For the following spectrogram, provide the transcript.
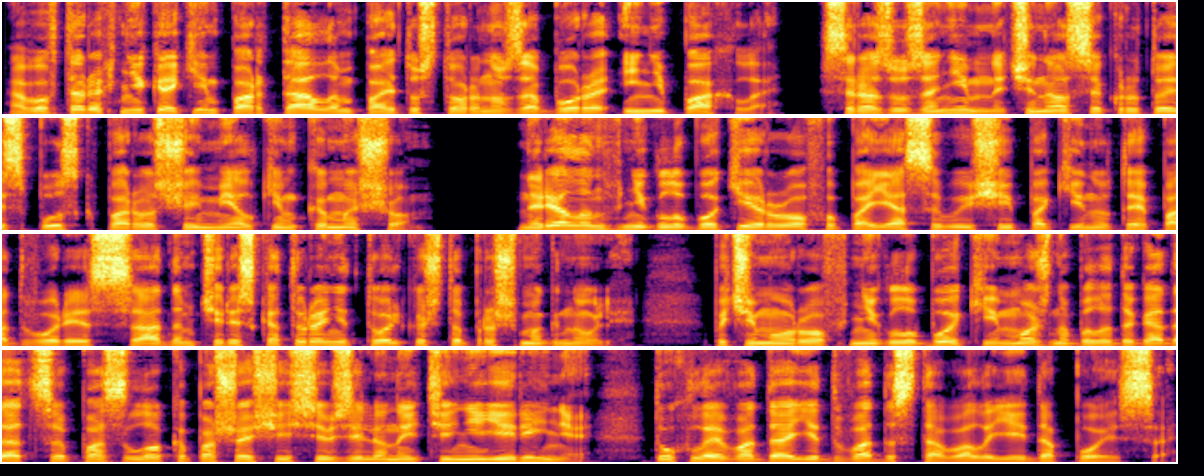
А во-вторых, никаким порталом по эту сторону забора и не пахло. Сразу за ним начинался крутой спуск, поросший мелким камышом. Нырял он в неглубокий ров, опоясывающий покинутое подворье с садом, через который они только что прошмыгнули. Почему ров неглубокий, можно было догадаться по зло копошащейся в зеленой тени Ерине. Тухлая вода едва доставала ей до пояса.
